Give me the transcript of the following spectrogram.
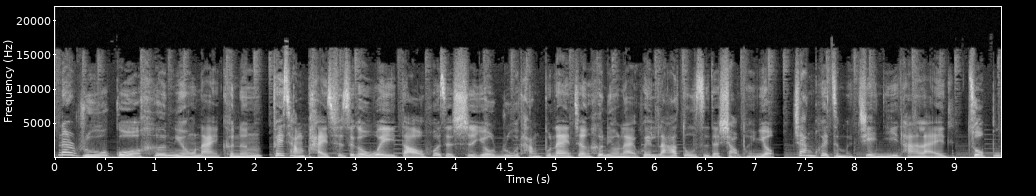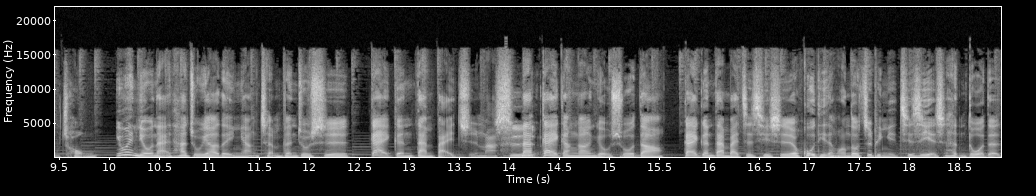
那如果喝牛奶可能非常排斥这个味道，或者是有乳糖不耐症，喝牛奶会拉肚子的小朋友，这样会怎么建议他来做补充？因为牛奶它主要的营养成分就是钙跟蛋白质嘛。是那钙刚刚有说到，钙跟蛋白质其实护体的黄豆制品也其实也是很多的，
